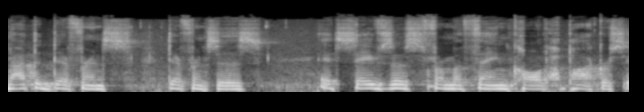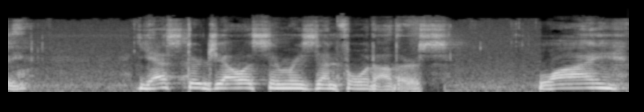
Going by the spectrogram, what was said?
not the difference, differences. It saves us from a thing called hypocrisy. Yes, they're jealous and resentful at others. Why?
